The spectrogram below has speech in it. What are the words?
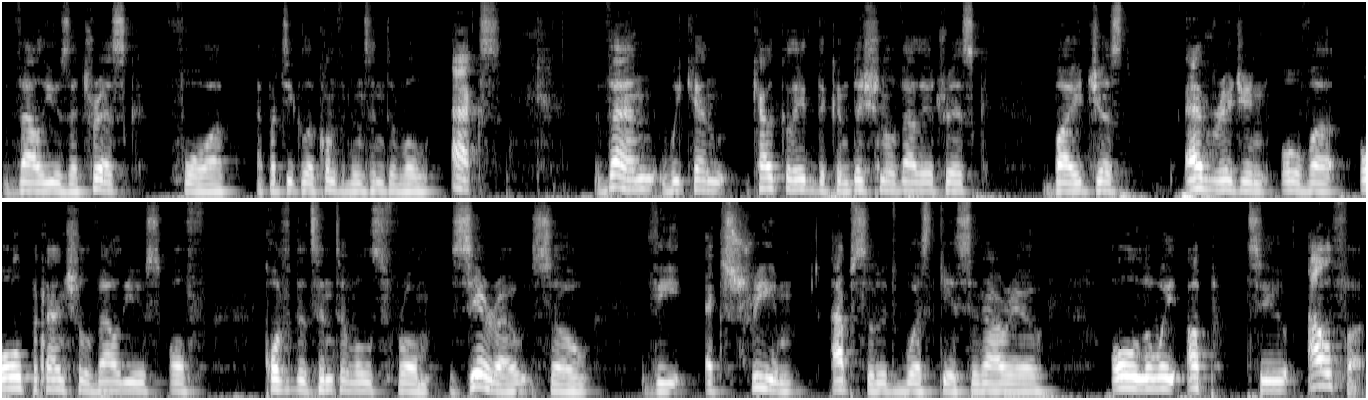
values at risk for a particular confidence interval x, then we can calculate the conditional value at risk by just averaging over all potential values of confidence intervals from zero, so the extreme absolute worst case scenario, all the way up to alpha,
